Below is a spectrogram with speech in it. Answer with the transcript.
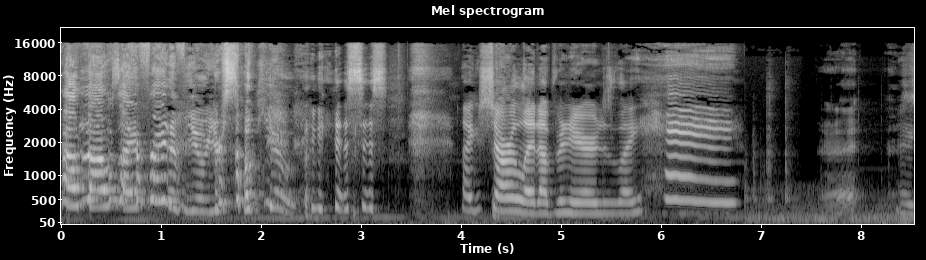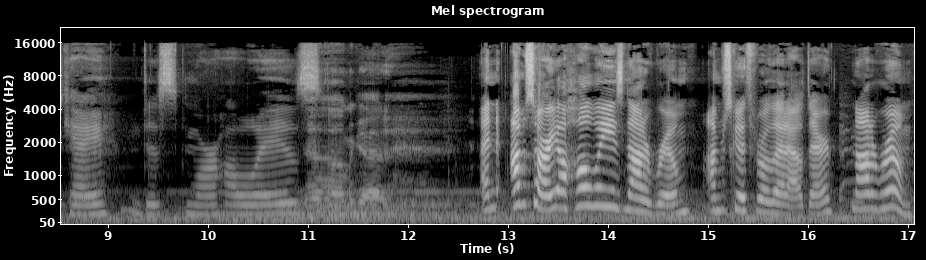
How did I was I afraid of you? You're so cute. this is like Charlotte up in here, just like, hey. Okay, just more hallways. Oh my god. And I'm sorry, a hallway is not a room. I'm just gonna throw that out there. Not a room.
